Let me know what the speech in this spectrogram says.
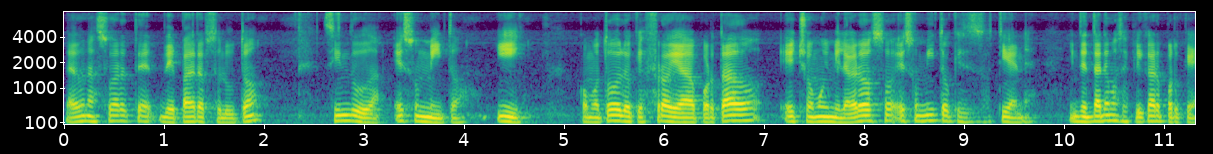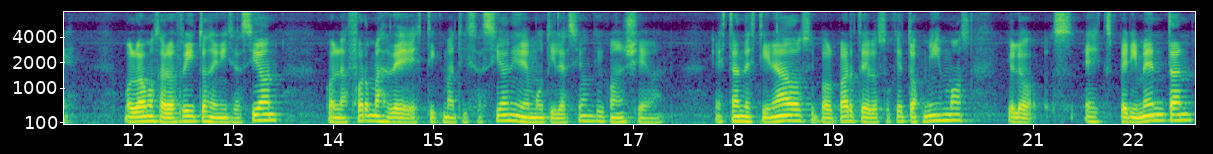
la de una suerte de padre absoluto? Sin duda, es un mito y, como todo lo que Freud ha aportado, hecho muy milagroso, es un mito que se sostiene. Intentaremos explicar por qué. Volvamos a los ritos de iniciación con las formas de estigmatización y de mutilación que conllevan. Están destinados y por parte de los sujetos mismos que los experimentan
